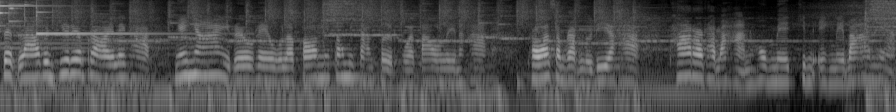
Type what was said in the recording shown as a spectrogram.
เสร็จแล้วเป็นที่เรียบร้อยเลยค่ะ ง่ายๆ เร็วๆ แล้วก็ไม่ต้องมีการเปิดหัวเตาเลยนะคะ เพราะว่าสำหรับหนูดีอะค่ะ ถ้าเราทำอาหารโฮมเมดกินเองในบ้านเนี่ย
